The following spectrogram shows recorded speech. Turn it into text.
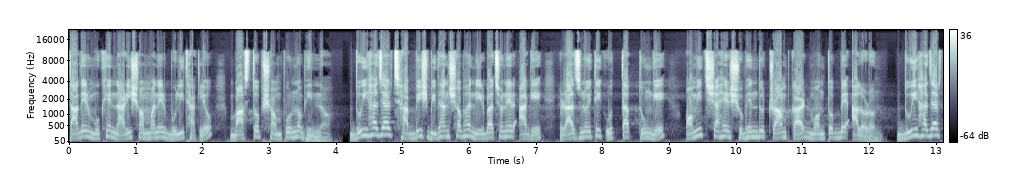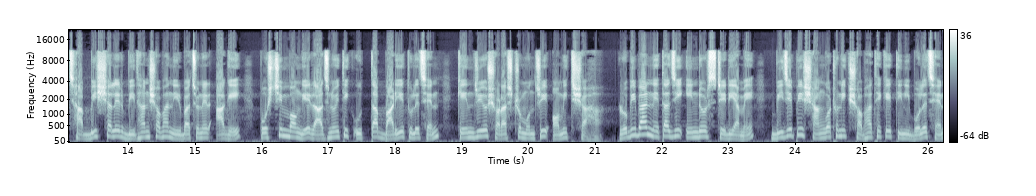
তাদের মুখে নারী সম্মানের বুলি থাকলেও বাস্তব সম্পূর্ণ ভিন্ন। দুই হাজার ছাব্বিশ বিধানসভা নির্বাচনের আগে রাজনৈতিক উত্তাপ তুঙ্গে অমিত শাহের শুভেন্দু ট্রাম্প কার্ড মন্তব্যে আলোড়ন। দুই হাজার ছাব্বিশ সালের বিধানসভা নির্বাচনের আগে পশ্চিমবঙ্গে রাজনৈতিক উত্তাপ বাড়িয়ে তুলেছেন কেন্দ্রীয় স্বরাষ্ট্রমন্ত্রী অমিত শাহা। রবিবার নেতাজি ইন্ডোর স্টেডিয়ামে বিজেপির সাংগঠনিক সভা থেকে তিনি বলেছেন,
